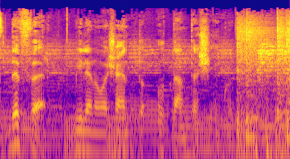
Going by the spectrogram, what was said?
The Fair 1985.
